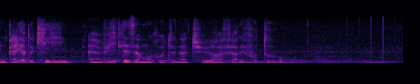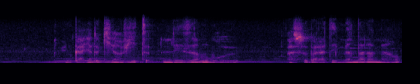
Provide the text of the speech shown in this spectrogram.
Une période qui invite les amoureux de nature à faire des photos. Une période qui invite les amoureux à se balader main dans la main.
